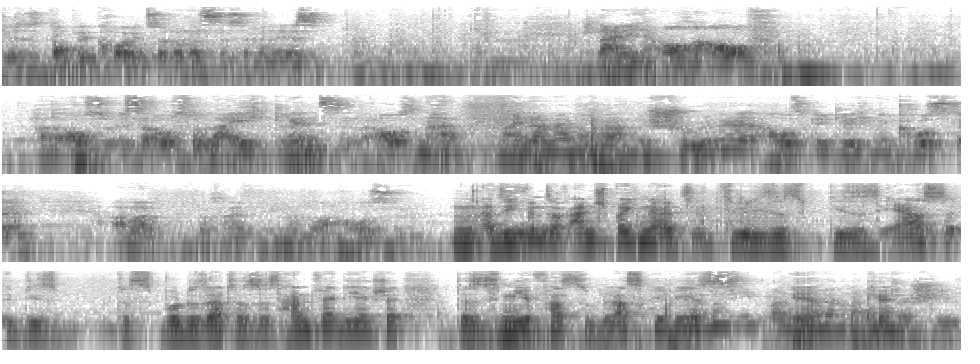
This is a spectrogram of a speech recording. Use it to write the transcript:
Dieses Doppelkreuz oder was das immer ist. Schneide ich auch auf. Hat auch so, ist auch so leicht glänzend außen, hat meiner Meinung nach eine schöne, ausgeglichene Kruste, aber das halt immer nur außen. Also ich finde es auch ansprechender als als dieses, dieses erste, dieses, das, wo du sagtest, das ist handwerklich hergestellt. Das ist mir fast zu blass gewesen. Jetzt sieht man ja, einen okay. Unterschied.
